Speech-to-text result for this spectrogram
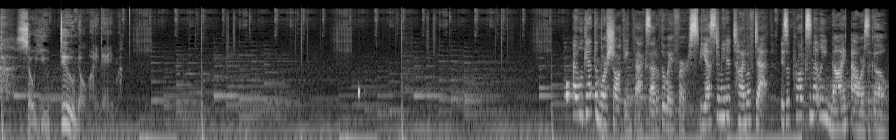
So you do know my name. I will get the more shocking facts out of the way first. The estimated time of death is approximately nine hours ago.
